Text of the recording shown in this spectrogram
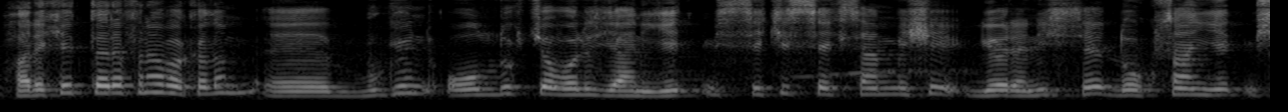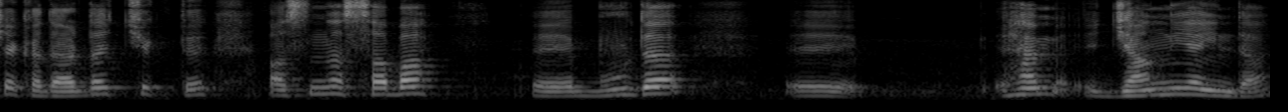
Hareket tarafına bakalım. E, bugün oldukça volüm yani 78-85'i gören hisse 90-70'e kadar da çıktı. Aslında sabah e, burada e, hem canlı yayında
